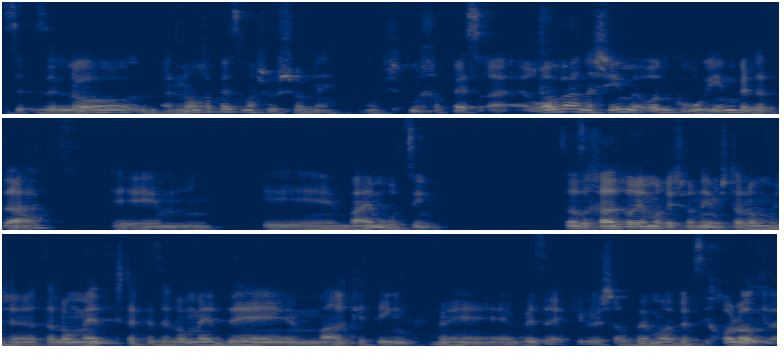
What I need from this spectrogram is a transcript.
זה, זה לא, אני לא מחפש משהו שונה, אני פשוט מחפש, רוב האנשים מאוד גרועים בלדעת אה, אה, מה הם רוצים. בסדר, זה אחד הדברים הראשונים שאתה לומד, שאתה לומד כשאתה כזה לומד uh, marketing uh, וזה, כאילו יש הרבה מאוד בפסיכולוגיה,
